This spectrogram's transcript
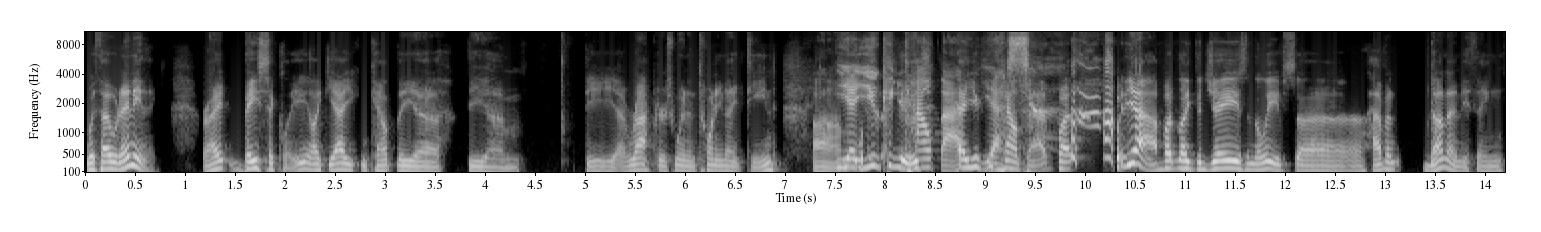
without anything right? Basically, like yeah, you can count the uh, the um, the uh, Raptors win in 2019. Um, yeah, you can huge. count that. Yeah, you can yes. count that. But but yeah, but like the Jays and the Leafs uh, haven't done anything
